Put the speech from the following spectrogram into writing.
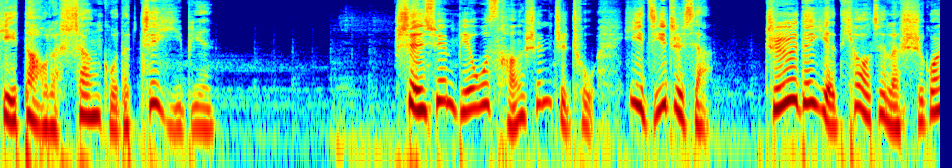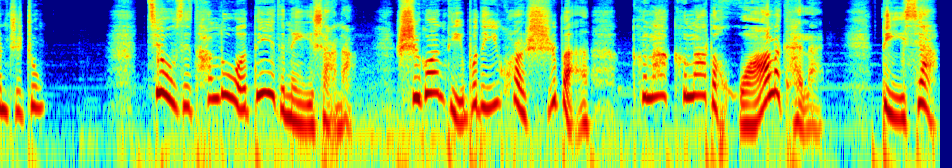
已到了山谷的这一边。沈轩别无藏身之处，一急之下，只得也跳进了石棺之中。就在他落地的那一刹那，石棺底部的一块石板咯啦咯啦的滑了开来，底下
